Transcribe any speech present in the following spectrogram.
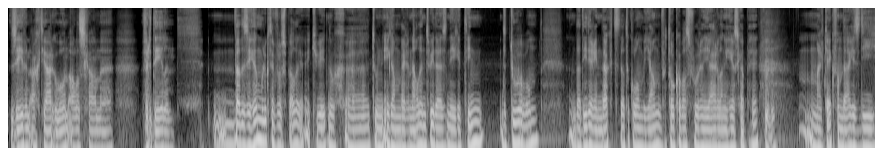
zeven, acht jaar gewoon alles gaan eh, verdelen? Dat is heel moeilijk te voorspellen. Ik weet nog, eh, toen Egan Bernal in 2019 de Tour won, dat iedereen dacht dat de Colombiaan vertrokken was voor een jarenlange heerschappij. Maar kijk, vandaag is die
